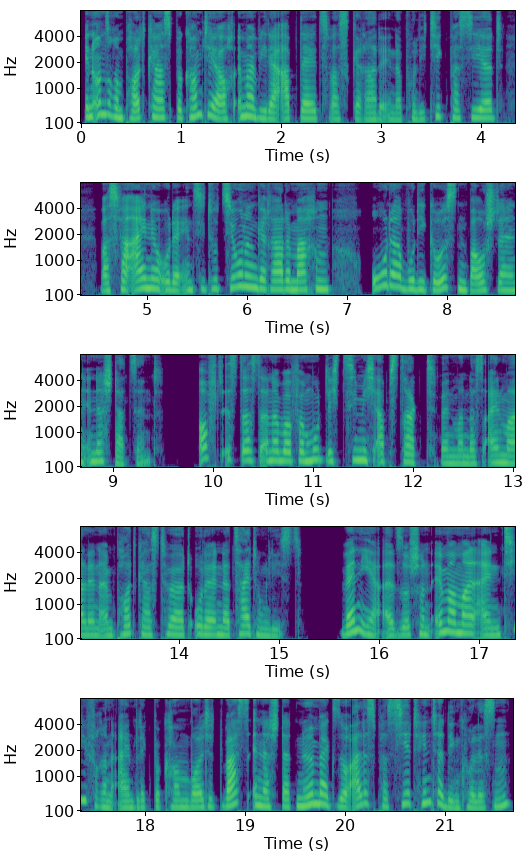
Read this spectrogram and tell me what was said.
In unserem Podcast bekommt ihr auch immer wieder Updates, was gerade in der Politik passiert, was Vereine oder Institutionen gerade machen oder wo die größten Baustellen in der Stadt sind. Oft ist das dann aber vermutlich ziemlich abstrakt, wenn man das einmal in einem Podcast hört oder in der Zeitung liest. Wenn ihr also schon immer mal einen tieferen Einblick bekommen wolltet, was in der Stadt Nürnberg so alles passiert hinter den Kulissen,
